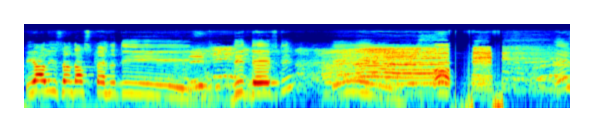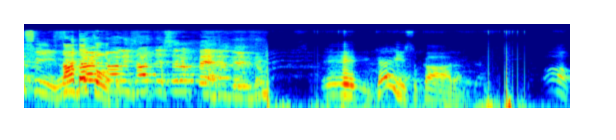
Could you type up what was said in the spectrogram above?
e alisando as pernas de de David. E, ó, enfim, nada contra. atualizar a terceira perna dele, viu? Ei, que é isso, cara? Ó,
